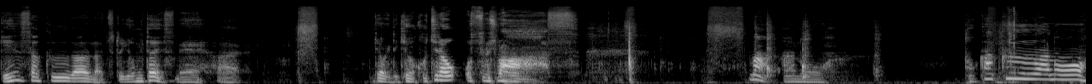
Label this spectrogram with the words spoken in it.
原作があるのはちょっと読みたいですね。はい。というわけで今日はこちらをお勧めします。まあ、あの、とかく、あの、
